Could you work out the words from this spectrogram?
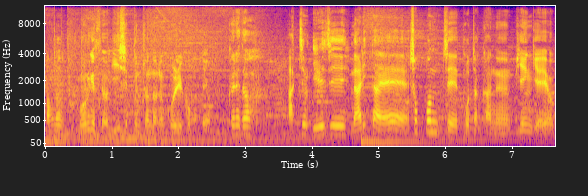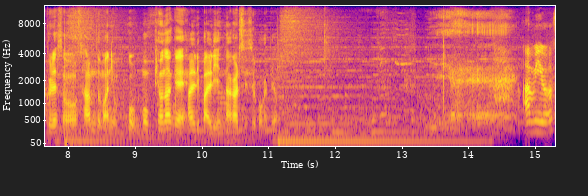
아무도 모르겠어요 20분 정도는 걸릴 것 같아요 그래도 아침 일찍 나리타에 첫 번째 도착하는 비행기예요 그래서 사람도 많이 없고 뭐 편하게 빨리빨리 나갈 수 있을 것 같아요 예. Amigos,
